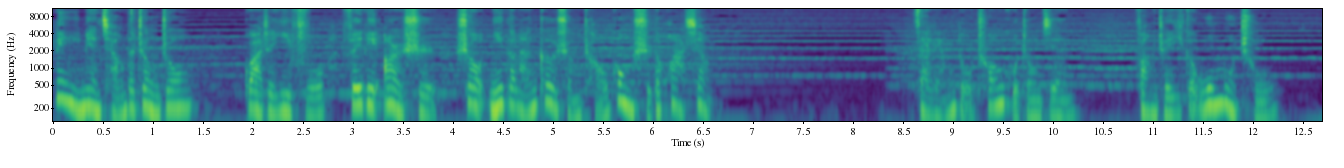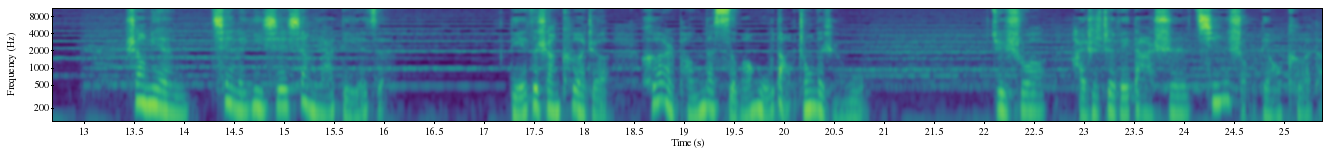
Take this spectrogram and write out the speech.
另一面墙的正中，挂着一幅菲利二世受尼德兰各省朝贡时的画像。在两堵窗户中间，放着一个乌木橱，上面嵌了一些象牙碟子，碟子上刻着荷尔彭的死亡舞蹈中的人物，据说还是这位大师亲手雕刻的。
